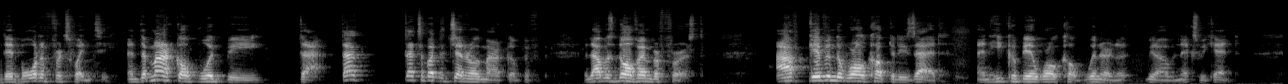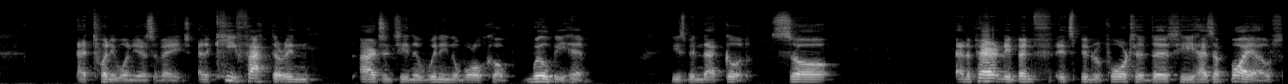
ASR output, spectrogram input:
They bought him for 20, and the markup would be that. That that's about the general markup. If, and that was November 1st. After, given the World Cup that he's had, and he could be a World Cup winner, you know, next weekend at 21 years of age. And a key factor in Argentina winning the World Cup will be him. He's been that good. So, and apparently, been, it's been reported that he has a buyout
